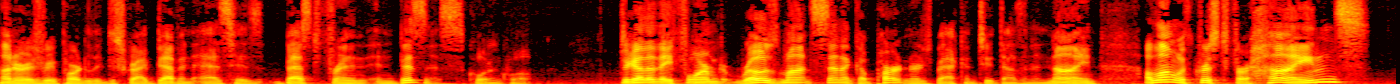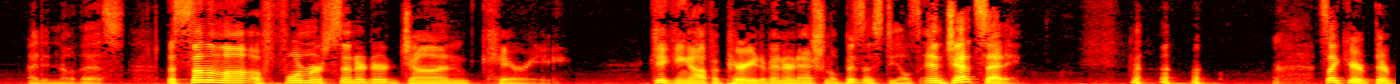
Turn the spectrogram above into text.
Hunter has reportedly described Devon as his best friend in business, quote unquote. Together, they formed Rosemont Seneca Partners back in 2009, along with Christopher Heinz. I didn't know this. The son in law of former Senator John Kerry, kicking off a period of international business deals and jet setting. it's like you're, they're,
